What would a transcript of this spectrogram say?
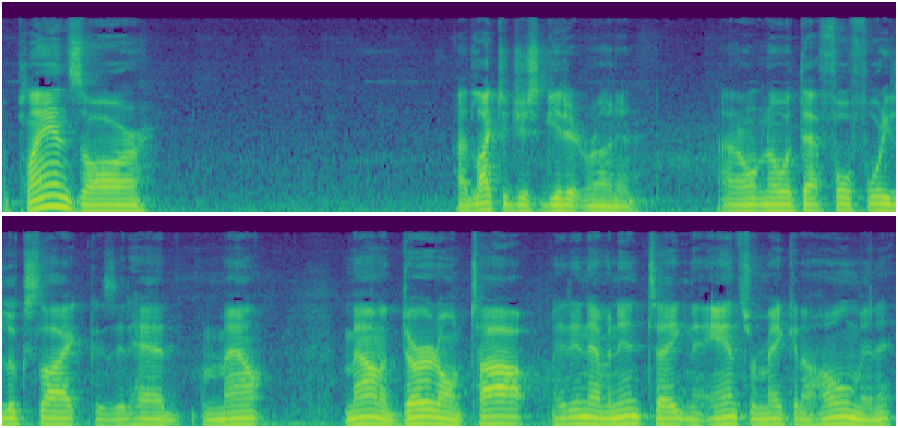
the plans are I'd like to just get it running. I don't know what that 440 looks like because it had a mount, amount of dirt on top. It didn't have an intake and the ants were making a home in it.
